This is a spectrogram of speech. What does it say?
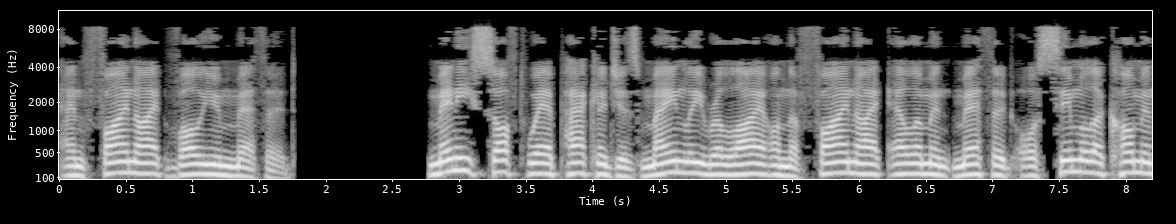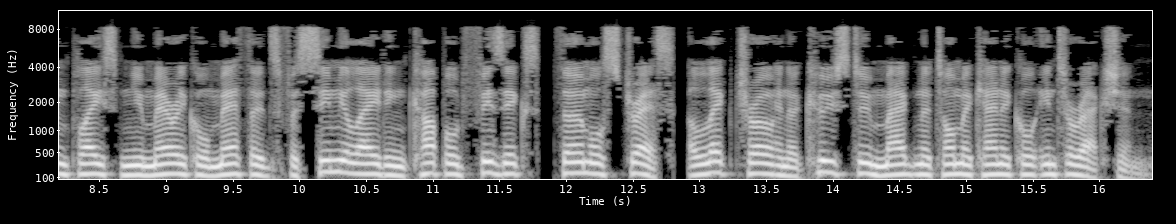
and finite volume method. Many software packages mainly rely on the finite element method or similar commonplace numerical methods for simulating coupled physics, thermal stress, electro and acousto-magnetomechanical interaction.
